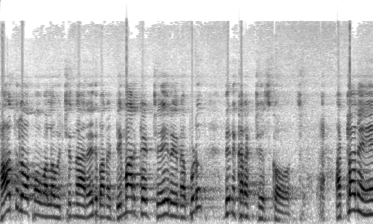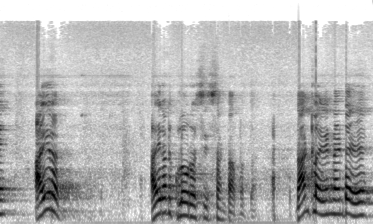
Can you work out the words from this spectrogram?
ధాతు లోపం వల్ల వచ్చిందా? అనేది మనం డిమార్కెట్ చేయలేనప్పుడు దీన్ని కరెక్ట్ చేసుకోవచ్చు. అట్లానే ఐరన్ ఐరన్ క్లోరోసిస్ అంట అంత దాంట్లో ఏంటంటే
